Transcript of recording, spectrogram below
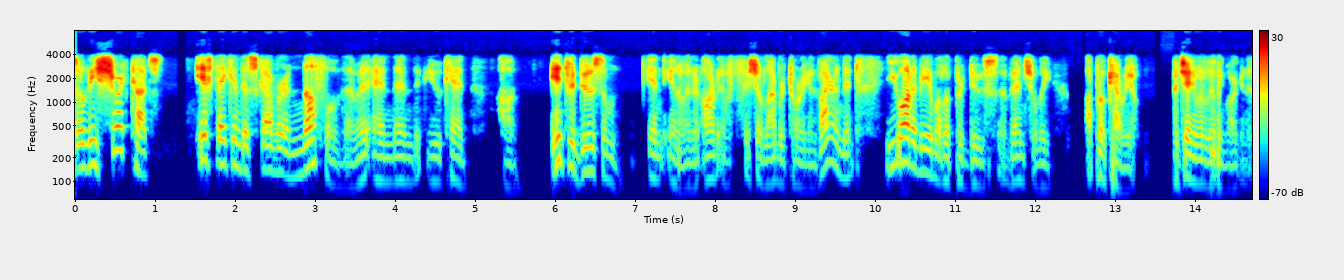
so these shortcuts, if they can discover enough of them, and then you can uh, introduce them in you know in an artificial laboratory environment, you ought to be able to produce eventually a prokaryote, a genuine living organism.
